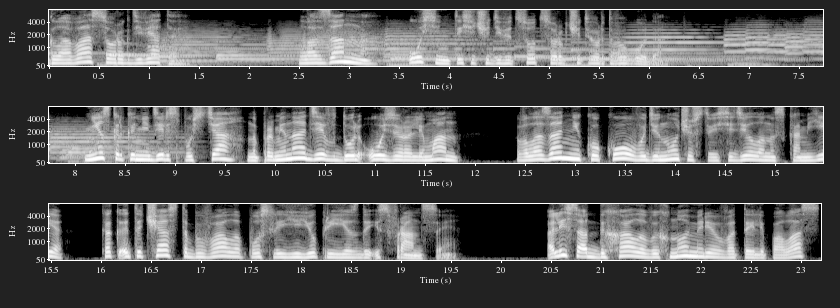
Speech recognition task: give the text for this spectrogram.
Глава 49. Лозанна, осень 1944 года. Несколько недель спустя на променаде вдоль озера Лиман в Лозанне Коко в одиночестве сидела на скамье, как это часто бывало после ее приезда из Франции. Алиса отдыхала в их номере в отеле «Палас»,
